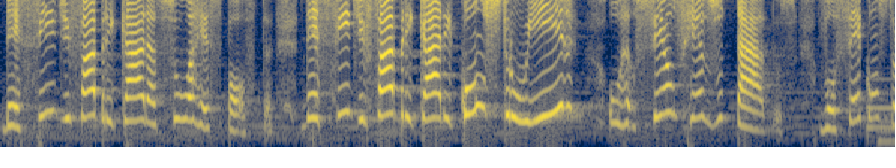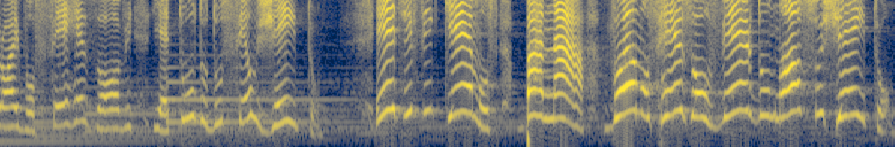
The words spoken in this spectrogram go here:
decide fabricar a sua resposta, decide fabricar e construir os seus resultados. Você constrói, você resolve e é tudo do seu jeito. Edifiquemos, Baná, vamos resolver do nosso jeito.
